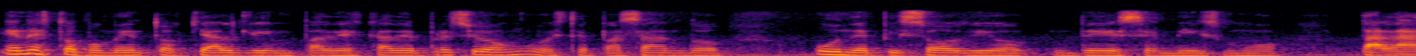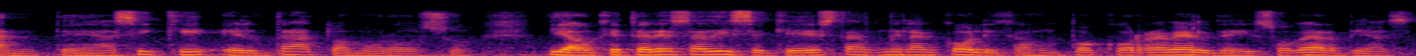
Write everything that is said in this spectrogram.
en estos momentos que alguien padezca depresión o esté pasando un episodio de ese mismo talante. Así que el trato amoroso. Y aunque Teresa dice que estas melancólicas, un poco rebeldes y soberbias,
